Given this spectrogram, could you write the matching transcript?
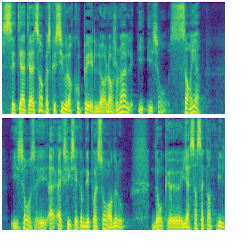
c'était intéressant parce que si vous leur coupez leur, journal, ils, sont sans rien. Ils sont asphyxiés comme des poissons hors de l'eau. Donc euh, il y a 150 000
